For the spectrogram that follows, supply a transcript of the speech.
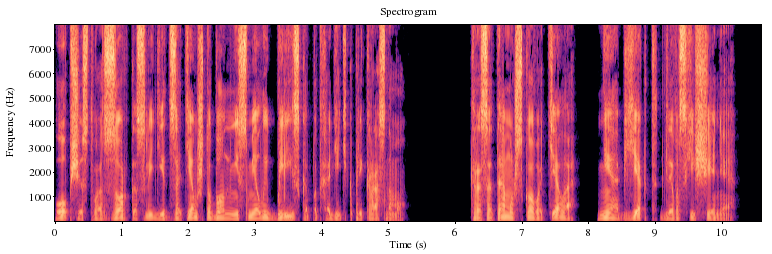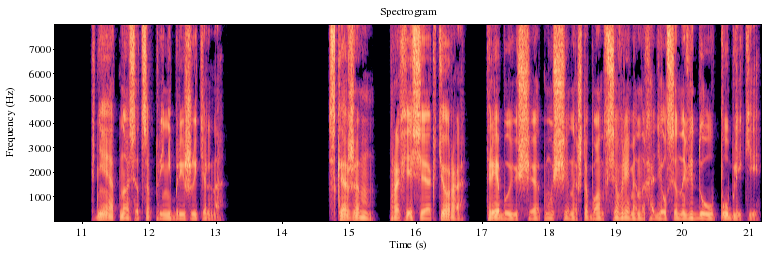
общество зорко следит за тем, чтобы он не смел и близко подходить к прекрасному. Красота мужского тела — не объект для восхищения. К ней относятся пренебрежительно. Скажем, профессия актера, требующая от мужчины, чтобы он все время находился на виду у публики,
